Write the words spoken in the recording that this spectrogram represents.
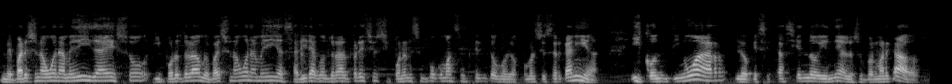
me parece una buena medida eso, y por otro lado, me parece una buena medida salir a controlar precios y ponerse un poco más estricto con los comercios de cercanía y continuar lo que se está haciendo hoy en día en los supermercados,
